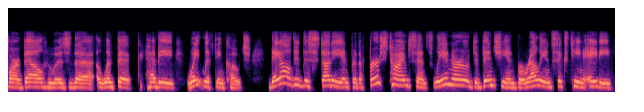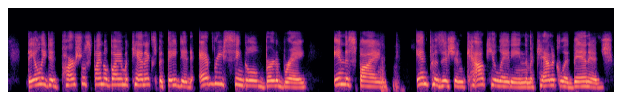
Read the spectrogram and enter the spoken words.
Barbell, who was the Olympic heavy weightlifting coach. They all did this study, and for the first time since Leonardo da Vinci and Borelli in 1680, they only did partial spinal biomechanics, but they did every single vertebrae in the spine, in position, calculating the mechanical advantage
